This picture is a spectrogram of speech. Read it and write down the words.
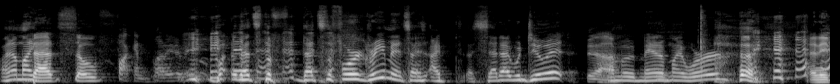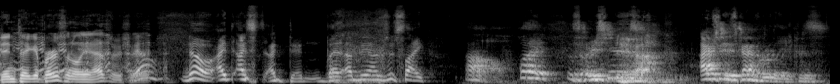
and I'm like, That's so fucking funny to me. but that's the that's the four agreements. I, I, I said I would do it. Yeah. I'm a man of my word. and he didn't take it personally. That's for sure. no, I, I, I didn't. But I mean, I was just like, oh, what? Are you serious? Actually, it's kind of a relief because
